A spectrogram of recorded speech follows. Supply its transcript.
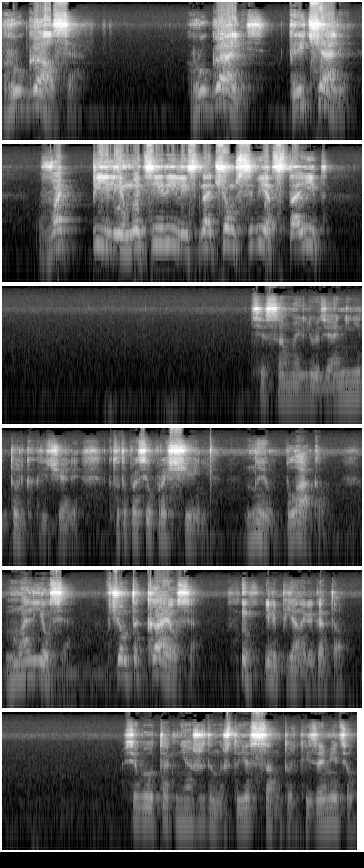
ругался, ругались, кричали, вопили, матерились, на чем свет стоит. Те самые люди, они не только кричали, кто-то просил прощения, ныл, плакал, молился, в чем-то каялся или пьяно гоготал. Все было так неожиданно, что я сам только и заметил,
